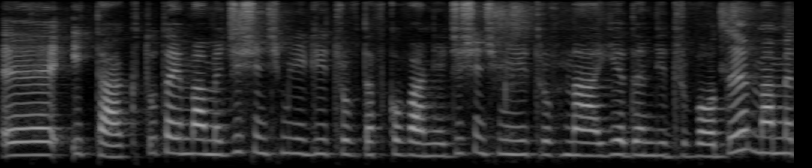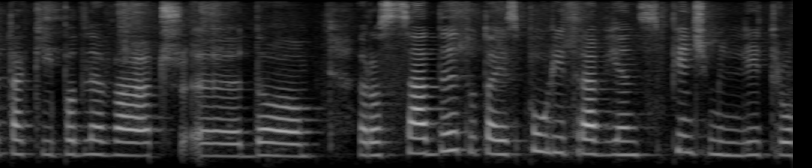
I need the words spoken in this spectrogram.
E, I tak, tutaj mamy 10 ml dawkowanie, 10 ml na 1 litr wody. Mamy taki podlewacz e, do rozsady. Tutaj jest pół litra, więc 5 ml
